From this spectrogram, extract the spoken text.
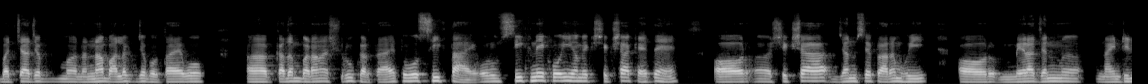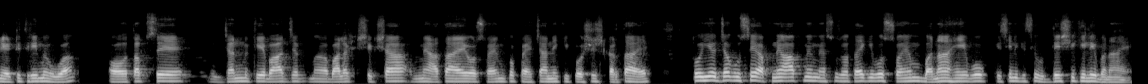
बच्चा जब नन्ना बालक जब होता है वो आ, कदम बढ़ाना शुरू करता है तो वो सीखता है और उस सीखने को ही हम एक शिक्षा कहते हैं और शिक्षा जन्म से प्रारंभ हुई और मेरा जन्म 1983 में हुआ। और तब से जन्म के बाद जब बालक शिक्षा में आता है और स्वयं को पहचानने की कोशिश करता है तो ये जब उसे अपने आप में महसूस होता है कि वो स्वयं बना है, वो किसी न किसी उद्देश्य के लिए बना है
